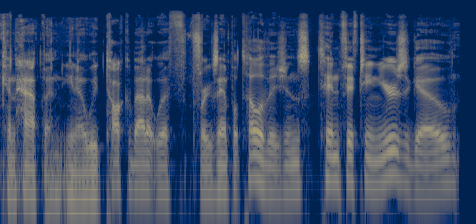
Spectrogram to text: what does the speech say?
can happen. You know, we talk about it with, for example, televisions. 10, 15 years ago,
